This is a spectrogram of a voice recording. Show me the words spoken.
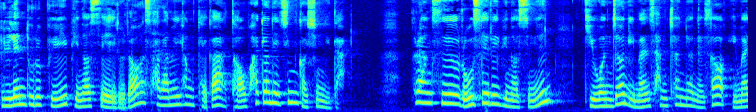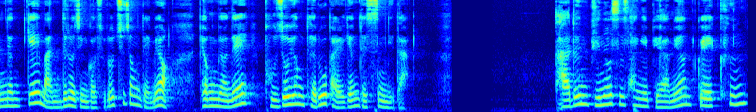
빌렌도르프의 비너스에 이르러 사람의 형태가 더 확연해진 것입니다. 프랑스 로셀의 비너스는 기원전 2만 3천 년에서 2만 년께 만들어진 것으로 추정되며 벽면에 부조 형태로 발견됐습니다. 다른 비너스 상에 비하면 꽤 큰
